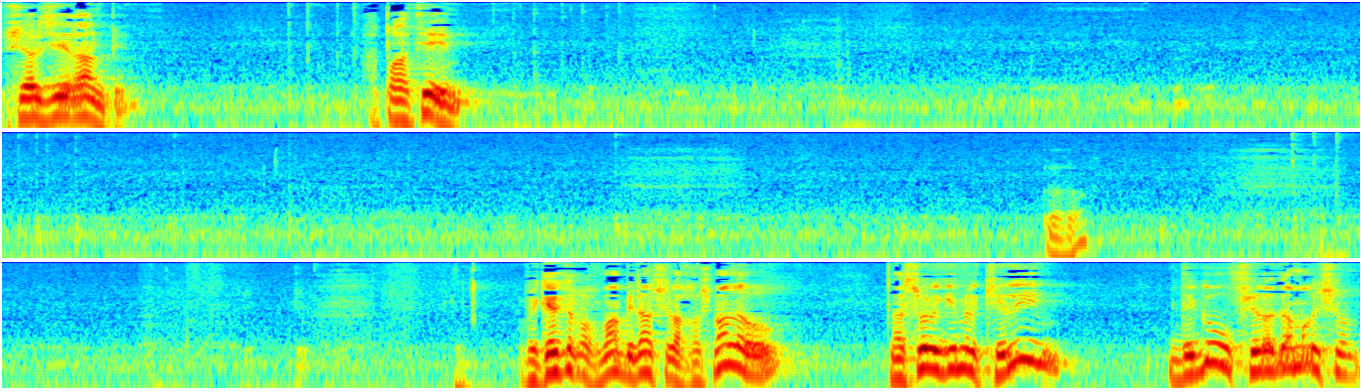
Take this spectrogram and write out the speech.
של זעיר אנפין. וכתר חוכמה בינה של החשמל ההוא נעשו לגימל כלים דגוף של אדם הראשון.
